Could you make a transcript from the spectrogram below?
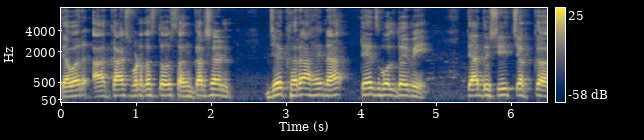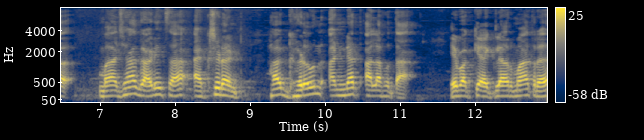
त्यावर आकाश म्हणत असतो संकर्षण. जे खरं आहे ना तेच बोलतोय मी. त्या दिवशी चक्क माझ्या गाडीचा ॲक्सिडंट हा घडवून आणण्यात आला होता. हे वाक्य ऐकल्यावर मात्र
